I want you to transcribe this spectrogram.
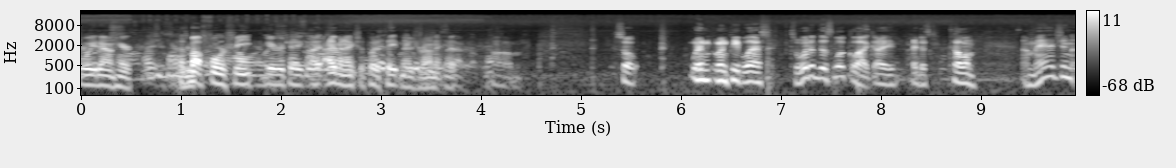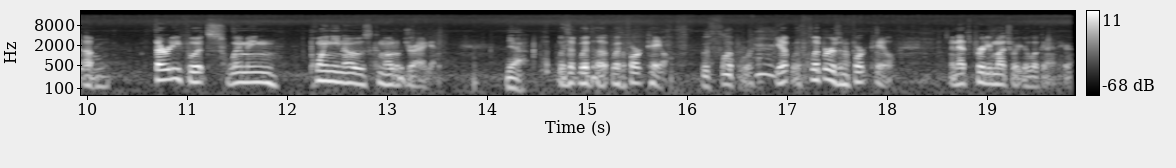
to way down here. That's about four feet, give or take. I, I haven't actually put a tape measure on it yet. Um, so when, when people ask, so what did this look like? I, I just tell them, imagine a 30 foot swimming pointy nosed Komodo dragon Yeah. with a, with a, with a forked tail. With flipper. Yep, with flippers and a forked tail. And that's pretty much what you're looking at here.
